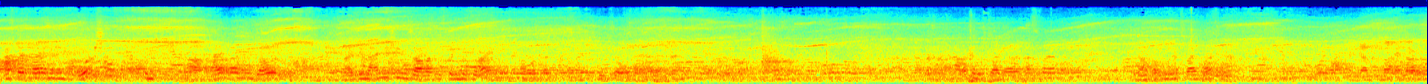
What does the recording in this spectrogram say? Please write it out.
Astaltreise in rote Schrift und Heimreise in blaue Schrift. Als ich mir angeschrieben sah, was ist denn hier was? Ich glaube, Asphalt, ja, warum nur 32? Die weil ich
